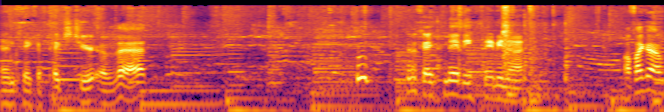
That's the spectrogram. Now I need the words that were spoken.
and take a picture of that. Okay, maybe, maybe not. Off I go.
